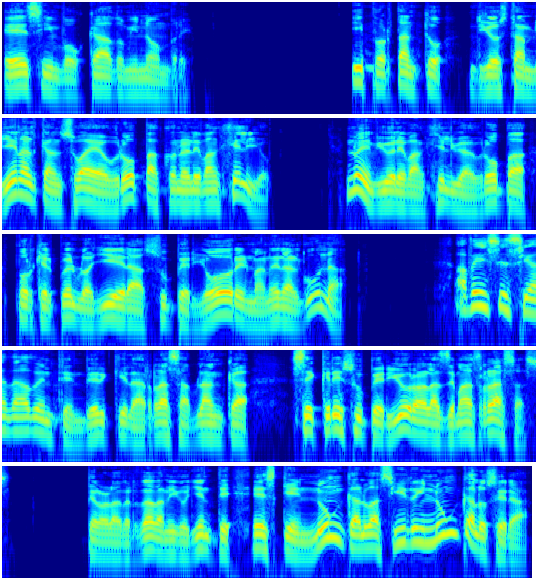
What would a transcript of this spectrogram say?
es invocado mi nombre. Y por tanto, Dios también alcanzó a Europa con el Evangelio. No envió el Evangelio a Europa porque el pueblo allí era superior en manera alguna. A veces se ha dado a entender que la raza blanca se cree superior a las demás razas. Pero la verdad, amigo oyente, es que nunca lo ha sido y nunca lo será.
